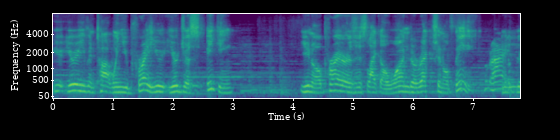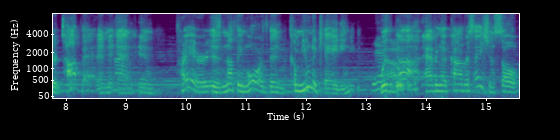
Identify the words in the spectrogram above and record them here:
you are even taught when you pray, you you're just speaking. You know, prayer is just like a one directional thing. Right. I mean, you're taught that, and right. and and prayer is nothing more than communicating Yeah. with God, having a conversation. So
